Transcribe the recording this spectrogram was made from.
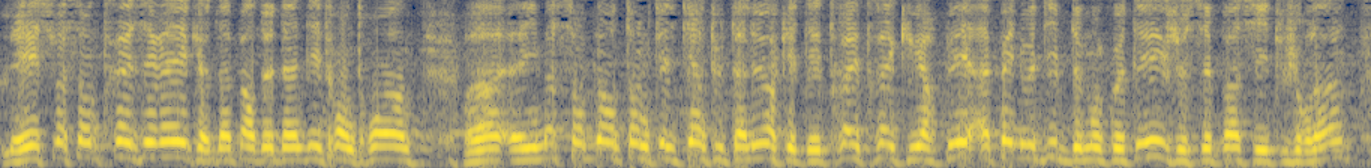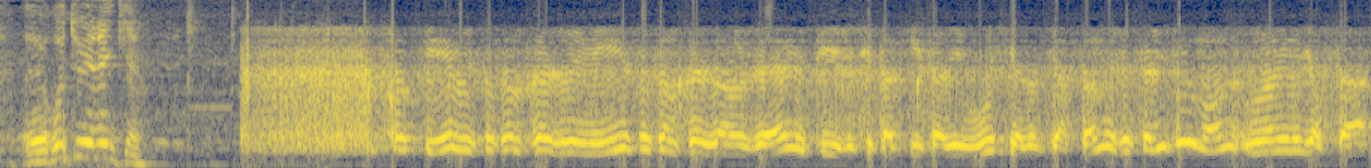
Les 73 Eric de la part de Dandy 33. il m'a semblé entendre quelqu'un tout à l'heure qui était très très QRP, à peine audible de mon côté. Je ne sais pas s'il est toujours là. Euh, retour Eric. Ok, 73 Rémi, 73 Angèle, et puis je ne sais pas qui savez-vous, s'il y a d'autres personnes, je salue tout le monde, vous allez me dire ça.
